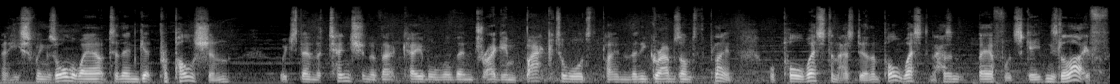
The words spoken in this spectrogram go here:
and he swings all the way out to then get propulsion, which then the tension of that cable will then drag him back towards the plane and then he grabs onto the plane. Well, Paul Weston has to do that. And Paul Weston hasn't barefoot skied in his life.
